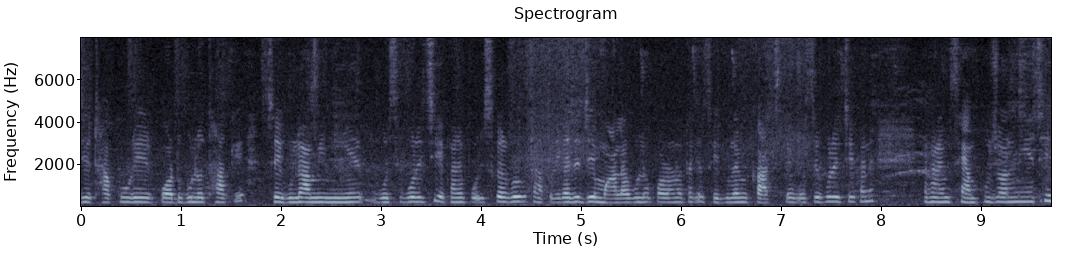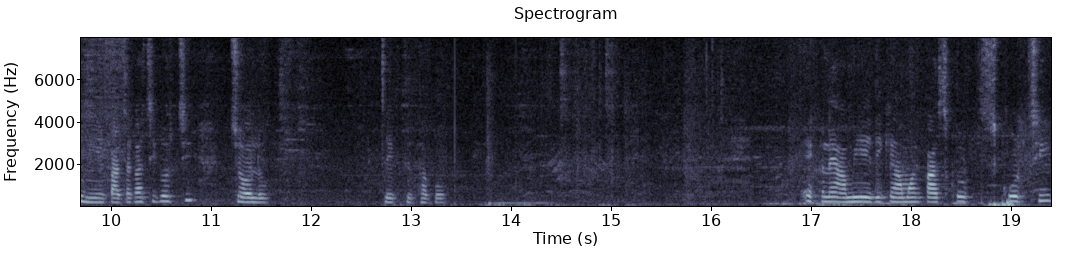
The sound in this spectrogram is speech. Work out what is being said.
যে ঠাকুরের পটগুলো থাকে, সেগুলো আমি নিয়ে বসে পড়েছি। এখানে পরিষ্কার করব। ঠাকুরের কাছে যে মালাগুলো পরানো থাকে, সেগুলো আমি কাচতে বসে পড়েছি এখানে। এখানে আমি শ্যাম্পু জল নিয়েছি, নিয়ে কাছাকাছি করছি। চলো, দেখতে থাকো। এখানে আমি এদিকে আমার কাজ কর- করছি।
